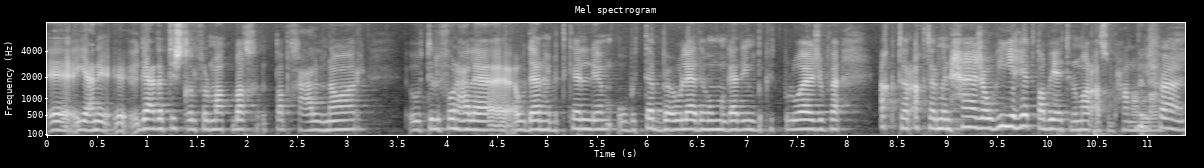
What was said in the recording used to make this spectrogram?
آه، يعني آه، قاعدة بتشتغل في المطبخ الطبخ على النار والتليفون على أودانها بتكلم وبتتبع أولادها هم قاعدين بكتبوا الواجب. فاكثر أكثر من حاجة وهي هيك طبيعة المرأة سبحان الله. بالفعل.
